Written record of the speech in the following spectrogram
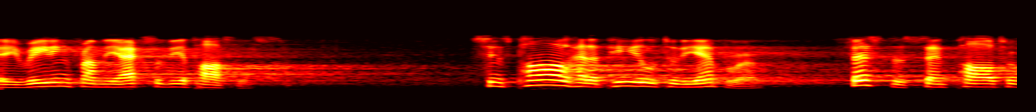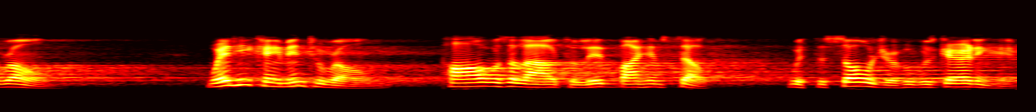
A reading from the Acts of the Apostles. Since Paul had appealed to the emperor, Festus sent Paul to Rome. When he came into Rome, Paul was allowed to live by himself with the soldier who was guarding him.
